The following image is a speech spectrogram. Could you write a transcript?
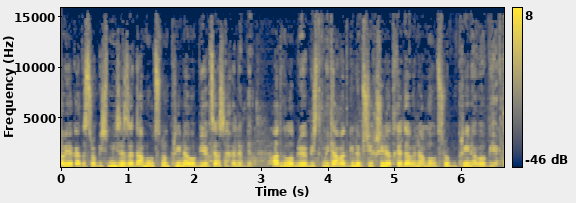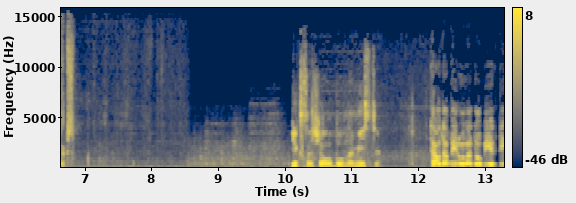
ავიაკატასტროფის მიზეზად ამოუცნობ ფრინავ ობიექტს ასახელებდნენ ადგილობრივების თქმით ამ ადგილებში ხშირად ხედავენ ამოუცნობ ფრინავ ობიექტებს Объект сначала был на месте, თავდაპირველად ობიექტი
